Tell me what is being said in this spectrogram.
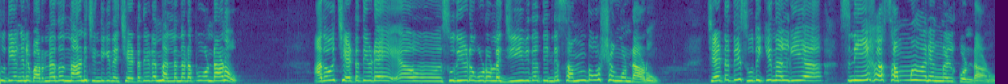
സുതി അങ്ങനെ പറഞ്ഞതെന്നാണ് ചിന്തിക്കുന്നത്? ചേട്ടത്തിയുടെ നല്ല നടപ്പ് കൊണ്ടാണോ? അതോ ചേട്ടത്തിയുടെ സുതിയുടെ കൂടെയുള്ള ജീവിതത്തിന്റെ സന്തോഷം കൊണ്ടാണോ? ചേട്ടത്തി സുതിക്ക് നൽകിയ സ്നേഹ സമ്മാനങ്ങൾ കൊണ്ടാണോ?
